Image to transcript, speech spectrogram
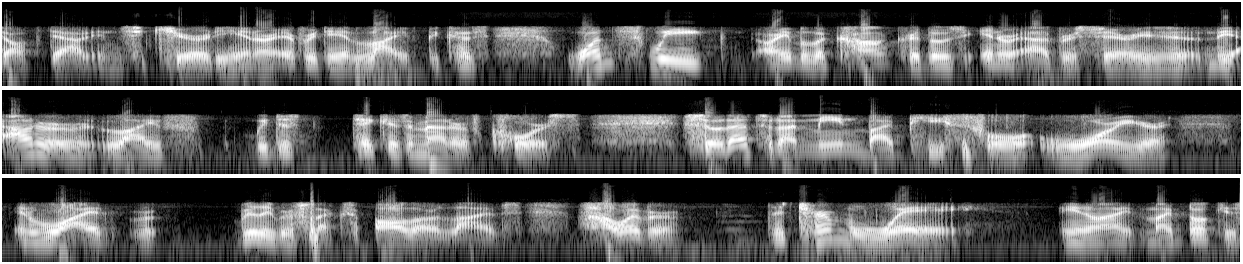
self doubt, insecurity in our everyday life. Because once we are able to conquer those inner adversaries, uh, the outer life we just take as a matter of course. So that's what I mean by peaceful warrior and why it re- really reflects all our lives. However, the term way, you know, I, my book is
